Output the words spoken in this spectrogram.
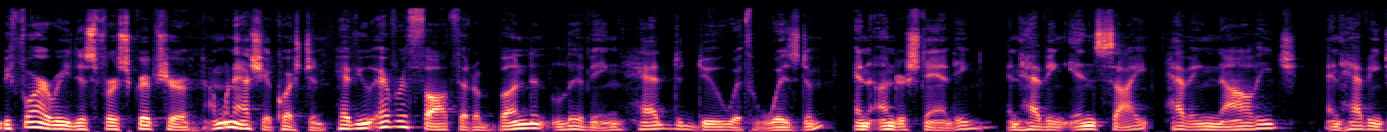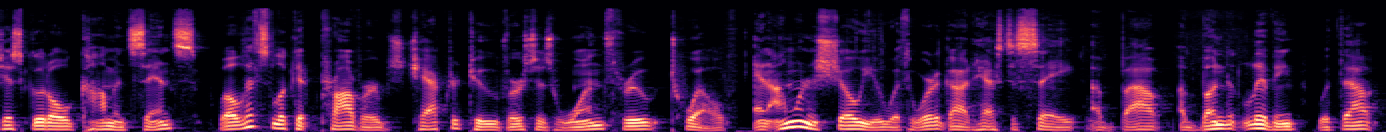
Before I read this first scripture, I want to ask you a question. Have you ever thought that abundant living had to do with wisdom and understanding and having insight, having knowledge, and having just good old common sense? Well, let's look at Proverbs chapter 2, verses 1 through 12. And I want to show you what the Word of God has to say about abundant living without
